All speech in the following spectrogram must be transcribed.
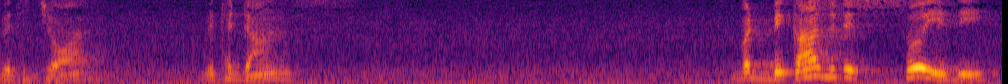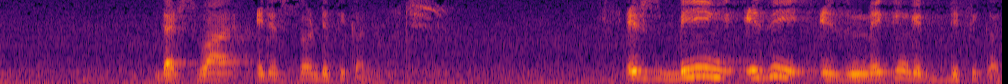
with joy, with a dance. But because it is so easy, that's why it is so difficult. Its being easy is making it difficult.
